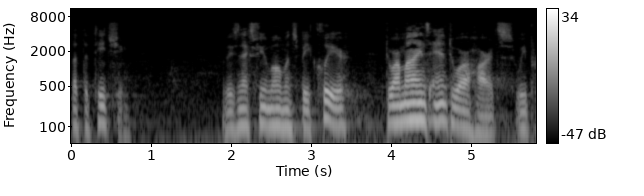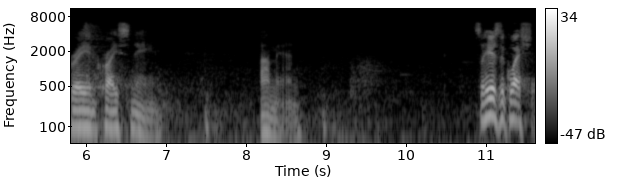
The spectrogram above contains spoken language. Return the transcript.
Let the teaching these next few moments be clear to our minds and to our hearts. We pray in Christ's name. Amen. So here's the question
